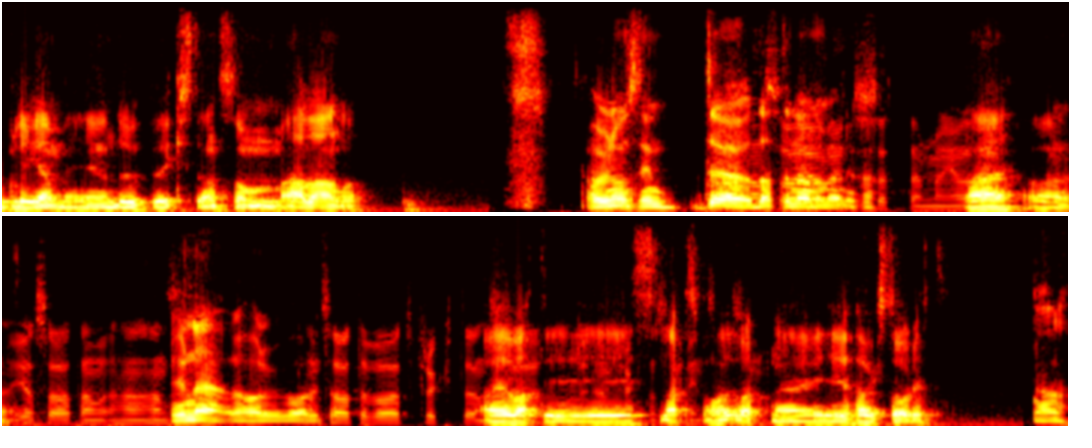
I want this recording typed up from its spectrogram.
problem under uppväxten som alla andra. Har du någonsin dödat en annan människa? Den, jag, Nej. Jag, jag sa att han, han, han Hur nära har du varit? Han sa att det var ett fruktansvärt... Ja, jag har varit i slagsmål har jag varit när, i högstadiet. Ja.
